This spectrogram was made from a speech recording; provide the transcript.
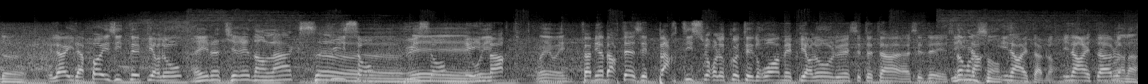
de. Et là, il n'a pas hésité, Pirlo. Et il a tiré dans l'axe. Puissant, euh, puissant, et il oui. marque. Oui, oui. Fabien Barthez est parti sur le côté droit, mais Pirlo, lui, c'était un, c'était inarrêtable. hein. Inarrêtable. Voilà.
